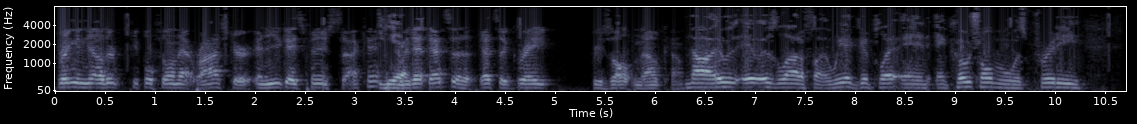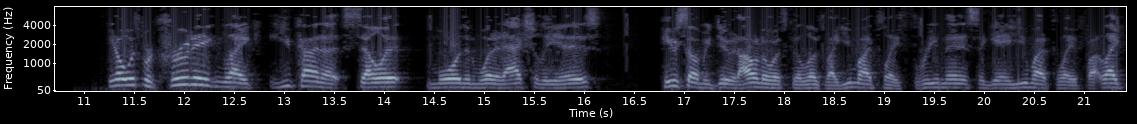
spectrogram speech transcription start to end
Bringing the other people filling that roster, and you guys finished second. Yeah. I mean, that, that's a that's a great result and outcome. no, it was it was a lot of fun. We had good play, and and Coach Holtmann was pretty. You know, with recruiting, like you kind of sell it more than what it actually is. He was telling me, dude, I don't know what it's gonna look like. You might play three minutes a game. You might play five. Like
